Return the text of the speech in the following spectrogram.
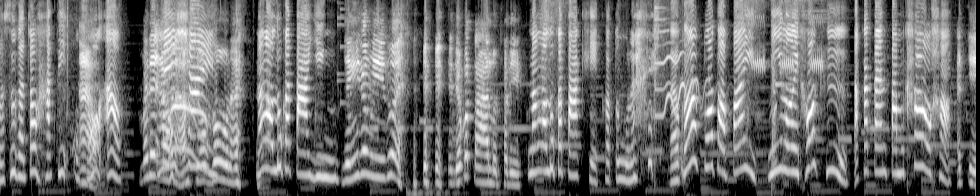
มาสู้กับเจ้าฮัตติโอ้โหอ้าวอ้าว ไม่ได้เอาหนามไม่ใช่สู้ๆนะ น้องเอาลูกกระตายิง อย่างนี้ก็มีด้วย เดี๋ยวก็ตาหลุดพอดี น้องเอาลูกกระตาเขกศัตรูนะ แล้วก็ตัวต่อไปนี่เลยเขาก็คือตักกะแตนตำข้าวค่ะอาจี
